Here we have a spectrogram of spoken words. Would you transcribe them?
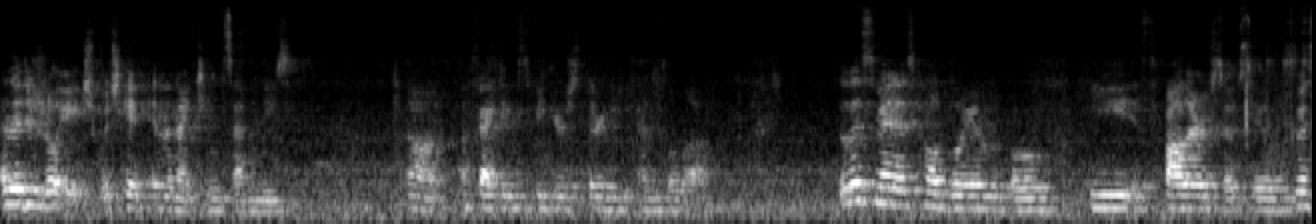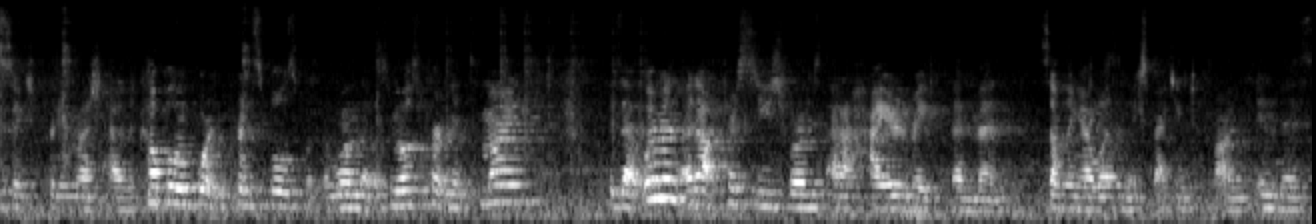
And the digital age, which hit in the 1970s, uh, affecting speakers 30 and below. So this man is called William Labov. He is the father of sociolinguistics, pretty much has a couple important principles, but the one that was most pertinent to mine is that women adopt prestige forms at a higher rate than men, something I wasn't expecting to find in this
